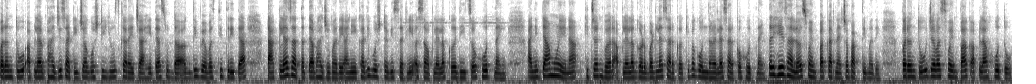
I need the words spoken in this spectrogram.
परंतु आपल्या भाजीसाठी ज्या गोष्टी यूज करायच्या आहे त्यासुद्धा अगदी व्यवस्थितरित्या टाकल्या जातात त्या भाजीमध्ये आणि एखादी गोष्ट विसरली असं आपल्याला कधीच होत नाही. आणि त्यामुळे ना किचनवर आपल्याला गडबडल्यासारखं किंवा गोंधळल्यासारखं होत नाही. तर हे झालं स्वयंपाक करण्याच्या बाबतीमध्ये. परंतु जेव्हा स्वयंपाक आपला होतो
